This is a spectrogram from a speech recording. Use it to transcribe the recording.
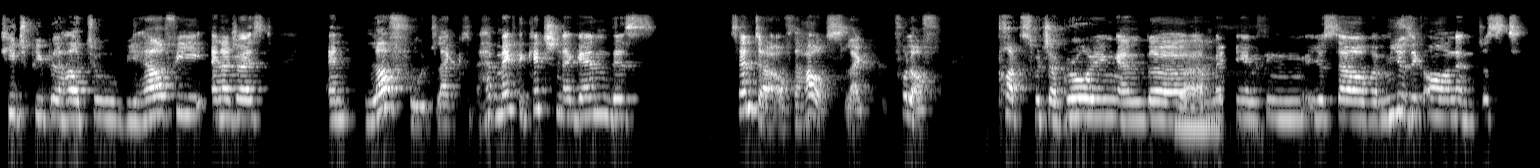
teach people how to be healthy, energized, and love food. Like have, make the kitchen again this center of the house, like full of pots which are growing and uh, yeah. making everything yourself, and music on, and just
